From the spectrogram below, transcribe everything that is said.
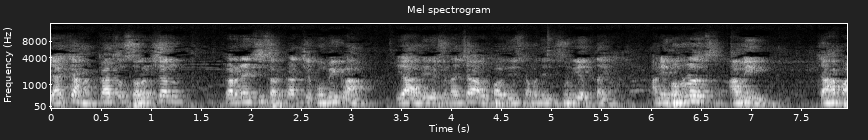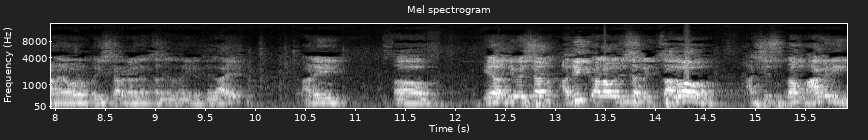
यांच्या हक्काचं संरक्षण करण्याची सरकारची भूमिका या अधिवेशनाच्या अल्पावधीष्टामध्ये दिसून येत नाही. आणि म्हणूनच आम्ही चहा पाण्यावर बहिष्कार घालण्याचा निर्णय घेतलेला आहे. आणि हे अधिवेशन अधिक कालावधीसाठी चालवावं अशी सुद्धा मागणी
